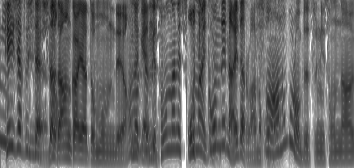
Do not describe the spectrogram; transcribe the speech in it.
に定着したした段階やと思うんで、あの時だけそんなに少ない。落ち込んでないだろ、あの頃。あの頃は別にそんな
